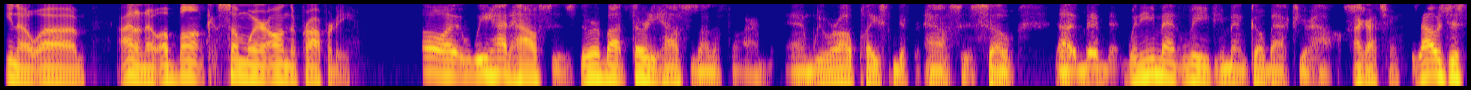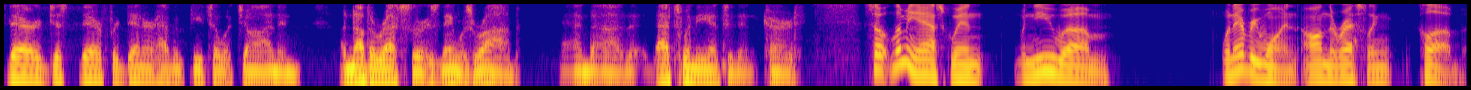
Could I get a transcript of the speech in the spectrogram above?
you know, uh, I don't know, a bunk somewhere on the property? Oh, we had houses. There were about 30 houses on the farm, and we were all placed in different houses. So uh, th- th- when he meant leave, he meant go back to your house. I got you. I was just there, just there for dinner, having pizza with John and another wrestler. His name was Rob. And uh, th- that's when the incident occurred. So let me ask when, when you, um, when everyone on the wrestling club,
